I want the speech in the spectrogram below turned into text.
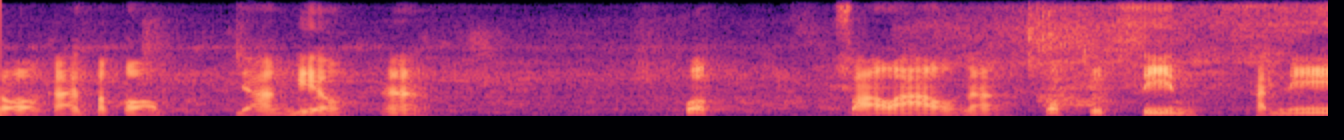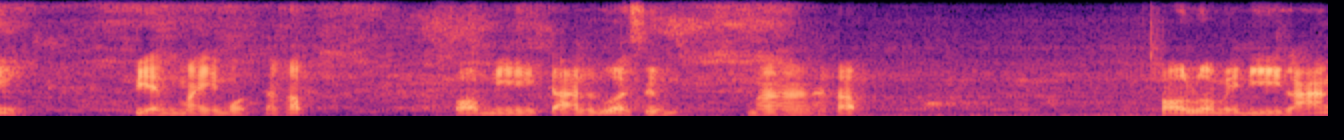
รอการประกอบอย่างเดียวนะพวกฝาวาล์วนะพวกชุดซีนคันนี้เปลี่ยนใหม่หมดนะครับ ก็มีการรั่วซึมมานะครับท่อรั่วไม่ดีล้าง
